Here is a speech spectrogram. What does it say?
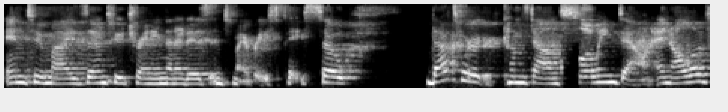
into my zone two training than it is into my race pace. So that's where it comes down slowing down. And all of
